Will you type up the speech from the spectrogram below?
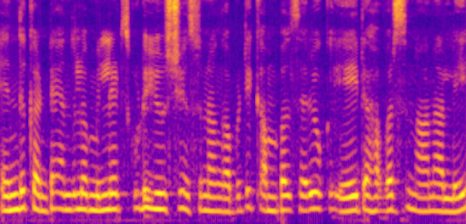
ఎందుకంటే అందులో మిల్లెట్స్ కూడా యూజ్ చేస్తున్నాం కాబట్టి కంపల్సరీ ఒక ఎయిట్ అవర్స్ నానాలి.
